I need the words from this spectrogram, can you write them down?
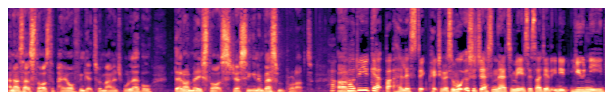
and as that starts to pay off and get to a manageable level, then I may start suggesting an investment product. How, um, how do you get that holistic picture? Though? So what you're suggesting there to me is this idea that you need you need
